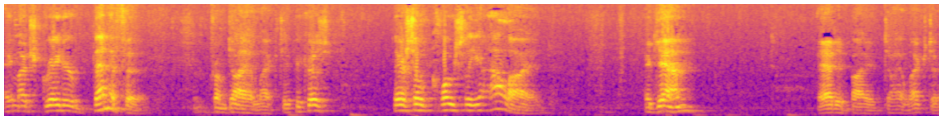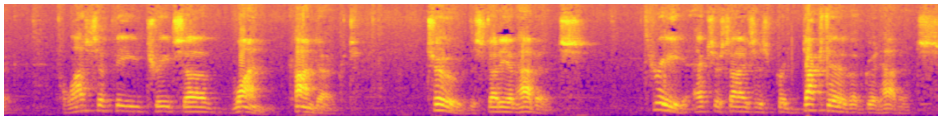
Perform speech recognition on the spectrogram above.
a much greater benefit from dialectic because they're so closely allied. Again, added by dialectic, philosophy treats of one, conduct, two, the study of habits, three, exercises productive of good habits.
